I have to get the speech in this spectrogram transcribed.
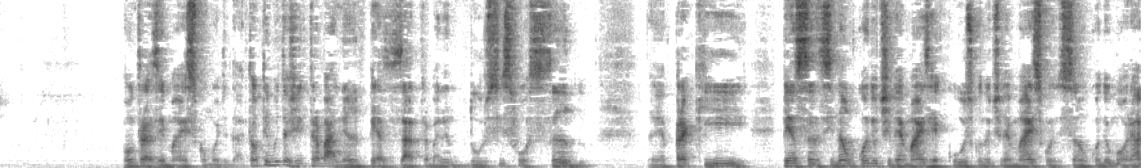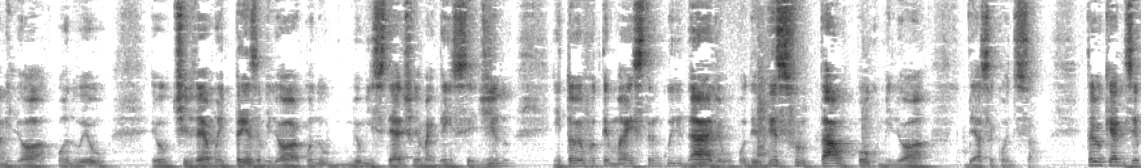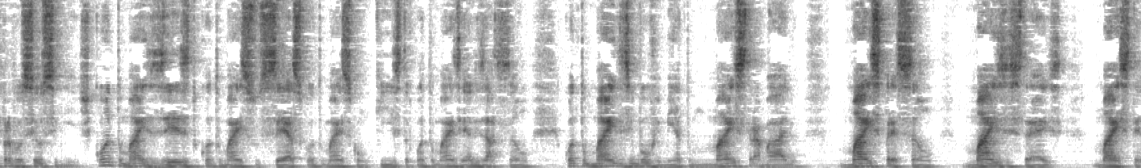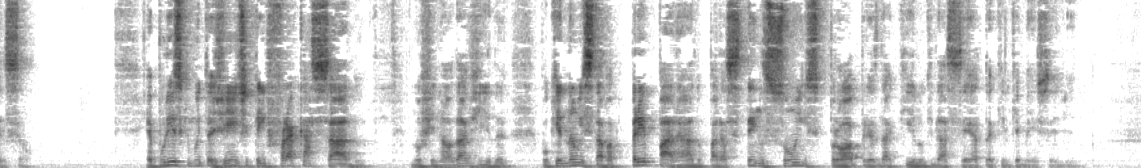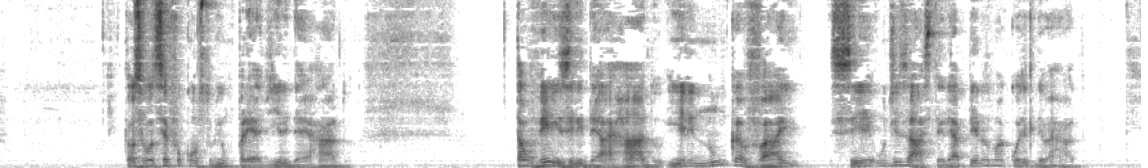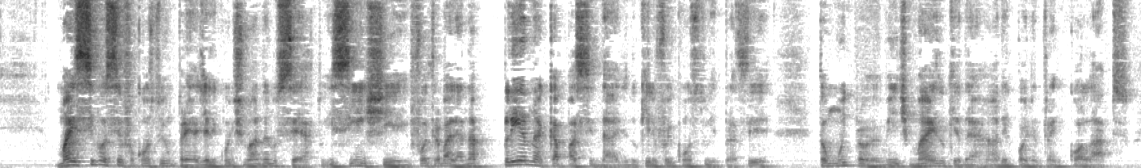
vão trazer mais comodidade. Então tem muita gente trabalhando pesado, trabalhando duro, se esforçando né, para que, pensando assim, não, quando eu tiver mais recursos, quando eu tiver mais condição, quando eu morar melhor, quando eu, eu tiver uma empresa melhor, quando o meu ministério estiver mais bem sucedido, então eu vou ter mais tranquilidade, eu vou poder desfrutar um pouco melhor dessa condição. Então eu quero dizer para você o seguinte: quanto mais êxito, quanto mais sucesso, quanto mais conquista, quanto mais realização, quanto mais desenvolvimento, mais trabalho, mais pressão, mais estresse, mais tensão. É por isso que muita gente tem fracassado no final da vida, porque não estava preparado para as tensões próprias daquilo que dá certo, daquilo que é bem sucedido. Então, se você for construir um prédio e ele der errado, talvez ele dê errado e ele nunca vai ser um desastre, ele é apenas uma coisa que deu errado. Mas se você for construir um prédio, ele continuar dando certo e se encher e for trabalhar na plena capacidade do que ele foi construído para ser, então muito provavelmente mais do que dar errado, ele pode entrar em colapso.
